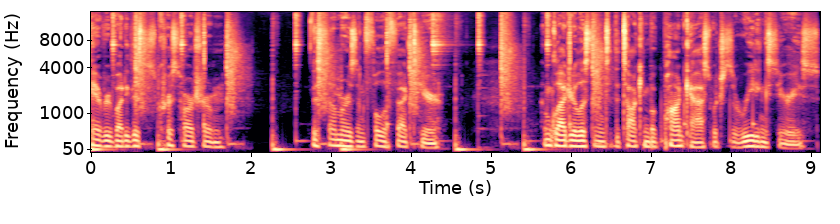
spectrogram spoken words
Hey, everybody, this is Chris Hartram. The summer is in full effect here. I'm glad you're listening to the Talking Book Podcast, which is a reading series,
